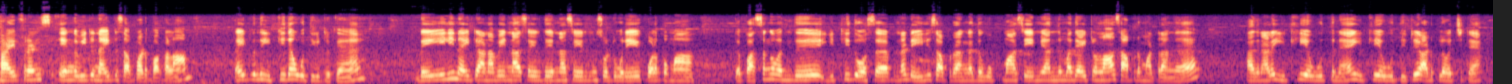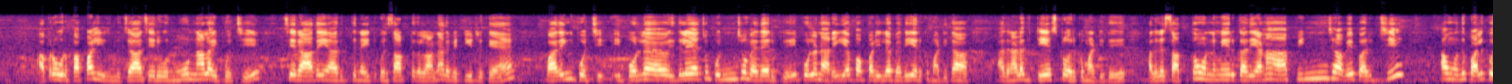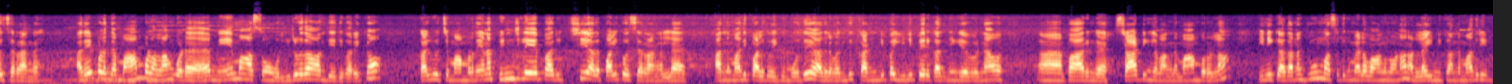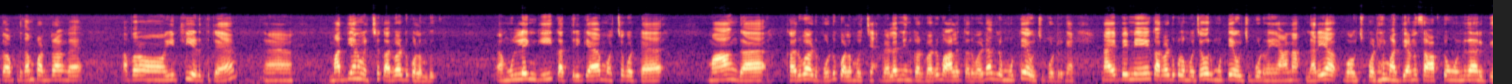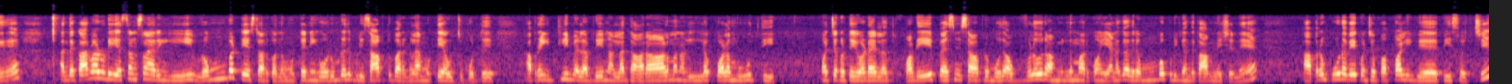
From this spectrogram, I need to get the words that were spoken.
Hi friends எங்கள் வீட்டு night சாப்பாடு பார்க்கலாம். நைட் வந்து இட்லி தான் ஊற்றிக்கிட்டு இருக்கேன். டெய்லி நைட்டு அனவே என்ன செய்கிறது என்ன செய்கிறதுன்னு சொல்லிட்டு ஒரே குழப்பமா? இந்த பசங்க வந்து இட்லி தோசை அப்படின்னா டெய்லி சாப்பிட்றாங்க. இந்த உப்புமா சேமியா அந்த மாதிரி ஐட்டம்லாம் சாப்பிட மாட்றாங்க. அதனால் இட்லியை ஊற்றினேன் இட்லியை ஊற்றிட்டு அடுப்பில் வச்சுட்டேன். அப்புறம் ஒரு பப்பாளி இருந்துச்சா? சரி ஒரு மூணு நாள் ஆகிப்போச்சு சரி அதையும் அறுத்து நைட்டு கொஞ்சம் சாப்பிட்டுக்கலான்னு அதை வெட்டிகிட்டு இருக்கேன். வதங்கி போச்சு. இப்போ உள்ள இதுலையாச்சும் கொஞ்சம் விதை இருக்குது இப்போ உள்ள நிறைய பப்பாளியில் விதையே இருக்க மாட்டேதா? அதனால் அது டேஸ்ட்டும் இருக்க மாட்டேது. அதில் சத்தம் ஒன்றுமே இருக்காது. ஏன்னா பிஞ்சாகவே பறித்து அவங்க வந்து பழுக்க வச்சிடுறாங்க அதே போல் இந்த மாம்பழம்லாம் கூட மே மாதம் ஒரு இருபதாம் தேதி வரைக்கும் கல் வச்ச மாம்பழம் தான். ஏன்னா பிஞ்சிலே பறித்து அதை பழுக்க வச்சிடுறாங்கல்ல அந்த மாதிரி பழுக்க வைக்கும்போது அதில் வந்து கண்டிப்பாக இனிப்பே இருக்காது. நீங்கள் வேணால் பாருங்கள் ஸ்டார்டிங்கில் வாங்கின மாம்பழம்லாம் இன்றைக்கி ஆனால் ஜூன் மாதத்துக்கு மேலே வாங்கினோன்னா நல்லா இன்றைக்கி அந்த மாதிரி இப்போ அப்படி தான் பண்ணுறாங்க அப்புறம் இட்லி எடுத்துட்டேன். மத்தியானம் வச்ச கருவாட்டு குழம்பு. முள்ளங்கி கத்திரிக்காய் மொச்சக்கொட்டை மாங்காய் கருவாடு போட்டு குழம்பு வச்சேன். வெலை மீன் கருவாடு வாழை கருவாடு அதில் முட்டையை அவிச்சு போட்டிருக்கேன். நான் எப்பயுமே கருவாட்டு குழம்பு வச்சா ஒரு முட்டையை வச்சு போடுவேன். ஆனால் நிறையா வச்சு போட்டேன். மத்தியானம் சாப்பிட்டோம். ஒன்று தான் இருக்குது அந்த கருவாடுடைய எசன்ஸ்லாம் இறங்கி ரொம்ப டேஸ்ட்டாக இருக்கும் அந்த முட்டை. நீங்கள் ஒரு முறை இப்படி சாப்பிட்டு பாருங்களேன் முட்டையை அவிச்சு போட்டு. அப்புறம் இட்லி மேலே அப்படியே நல்லா தாராளமாக நல்லா குழம்பு ஊற்றி மொச்சக்கொட்டையோட இல்லை அப்படியே பிசைஞ்சு சாப்பிடும்போது அவ்வளோ ஒரு அமிர்தமாக இருக்கும். எனக்கு அது ரொம்ப பிடிக்கும் அந்த காம்பினேஷனு அப்புறம் கூடவே கொஞ்சம் பப்பாளி பீஸ் வச்சு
